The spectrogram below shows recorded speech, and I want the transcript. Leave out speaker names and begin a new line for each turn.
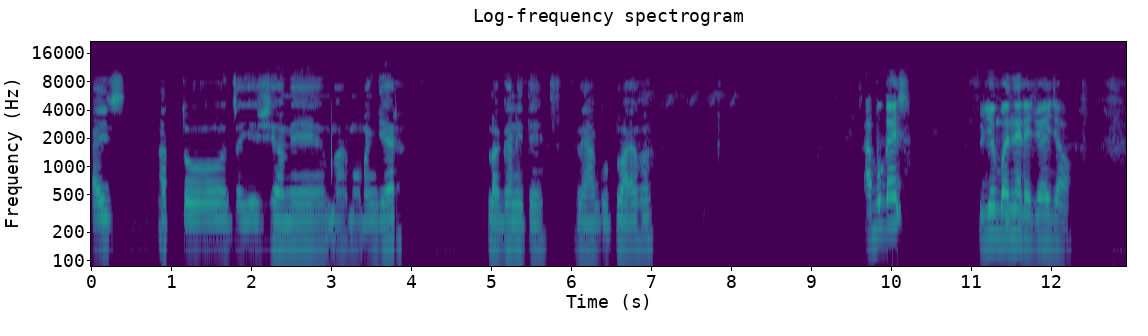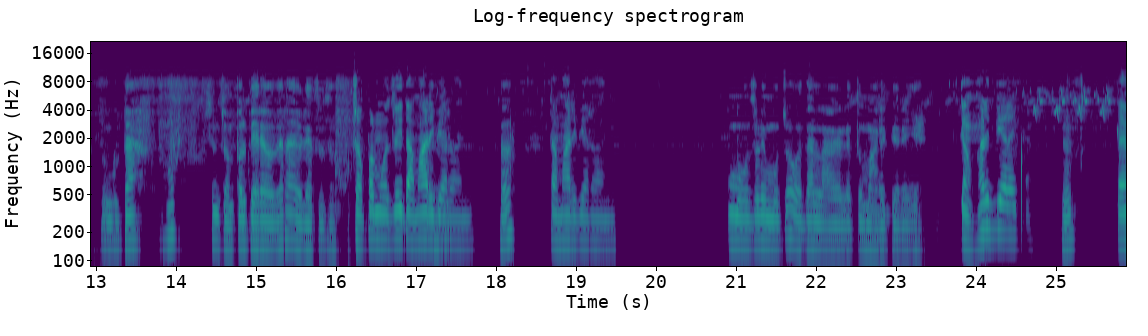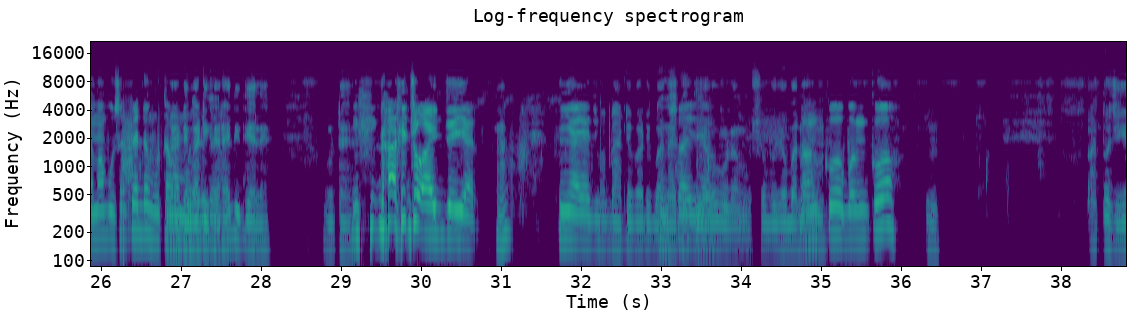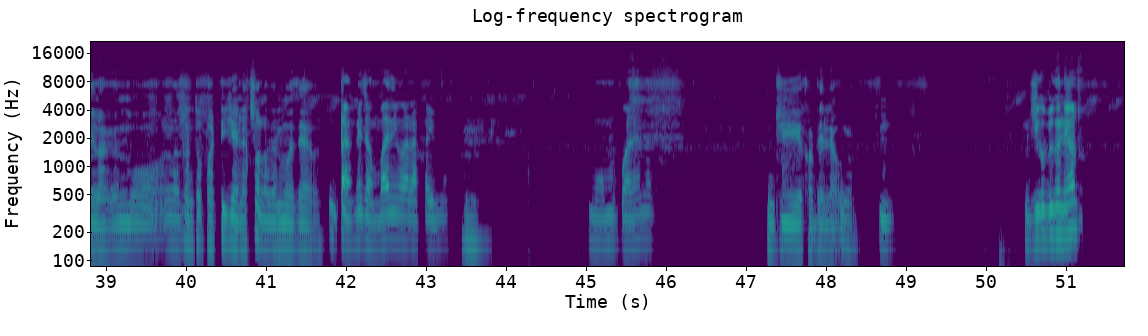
Guys આ તો જઈએ છીએ અમે મારા મોમાં ઘેર લગન તે એટલે આ ગુટો આવ્યો
આબુ ગાઈઝ વીડિયો બંને રે જોઈ જાઓ.
ગુટા શું ચંપલ પહેર્યા વગર આવ્યો લે તું તો?
ચપ્પલ મોજડી તમારી પહેરવાની.
હ?
તમારી પહેરવાની.
મોજડી મૂચો વધારે લાવે લે તું મારે પહેરે કે.
તમારી પહેરાય છે તમે માં બુસર પહેર દઉં હું તમારી
કરાવી દીધી એટલે
દાઢી જો જઈ યાર.
હા?
અહીંયા આવ્યા જો.
દાઢી બાટી બનાવી દીધી
આવી
બુડા મૂછો બુછો બનાવ.
બંકો બંકો.
આ તો જીએ લગન લગન તો પટી જાય ચો લગન મજા આવે?
તમે જમવાની વાળા કઈ. મોમું પડે ને.
જીએ ખબર લાવું.
જીગો બીગો નહીં આવતો?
